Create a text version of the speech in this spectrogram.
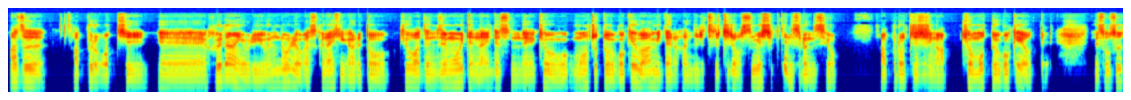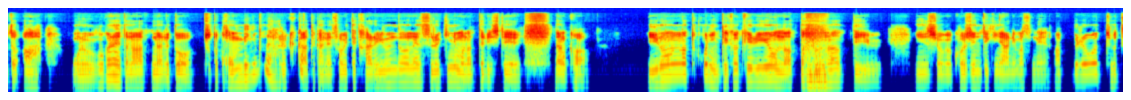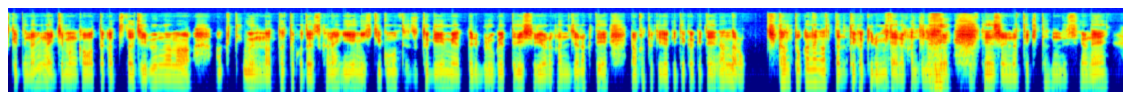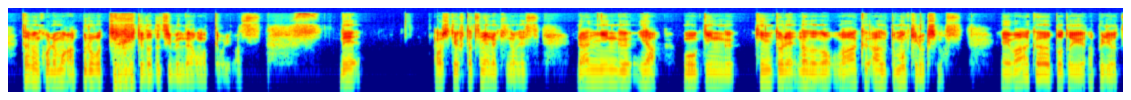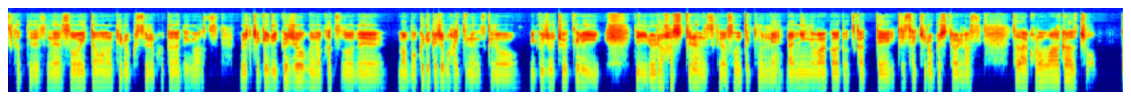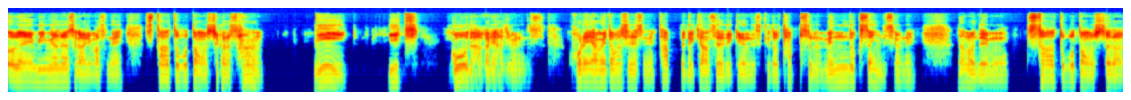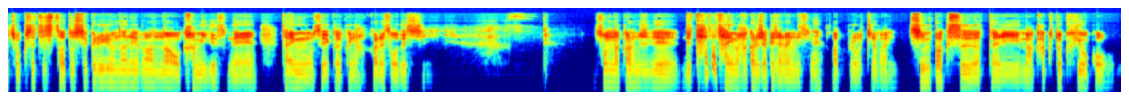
まず、Apple Watch、えー、普段より運動量が少ない日があると、今日は全然動いてないですね。今日もうちょっと動けばみたいな感じで通知でお勧めしてきたりするんですよ。アプローチ自身が、今日もっと動けよって。でそうすると、あ、俺動かないとなってなると、ちょっとコンビニまで歩くかとかね、そういった軽い運動をね、する気にもなったりして、なんか、いろんなとこに出かけるようになったのかなっていう印象が個人的にありますね。Apple Watch をつけて何が一番変わったかって言ったら自分がまあアクティブになったってことですかね。家に引きこもってずっとゲームやったりブログやったりしてるような感じじゃなくて、なんか時々出かけて、なんだろう、時間とお金があったら出かけるみたいな感じのね、テンションになってきたんですよね。多分これも Apple Watch の影響だと自分では思っております。で、そして二つ目の機能です。ランニングやウォーキング、筋トレなどのワークアウトも記録します。えワークアウトというアプリを使ってですね、そういったものを記録することができます。ぶっちゃけ陸上部の活動で、まあ僕陸上部入ってるんですけど、陸上長距離でいろいろ走ってるんですけど、その時にね、ランニングワークアウトを使って実際記録しております。ただこのワークアウトちょっとね、微妙な要素がありますね。スタートボタンを押してから3、2、1、Go で測り始めるんです。これやめてほしいですね。タップでキャンセルできるんですけど、タップするのめんどくさいんですよね。なのでもう、スタートボタンを押したら直接スタートしてくれるようになれば、なお神ですね。タイムも正確に測れそうですし。そんな感じで、で、ただタイム測るだけじゃないんですね。Apple Watch の場合。心拍数だったり、まあ、獲得標高、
